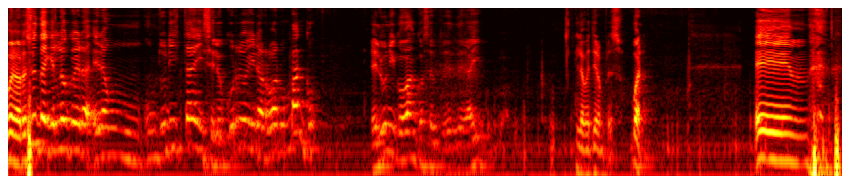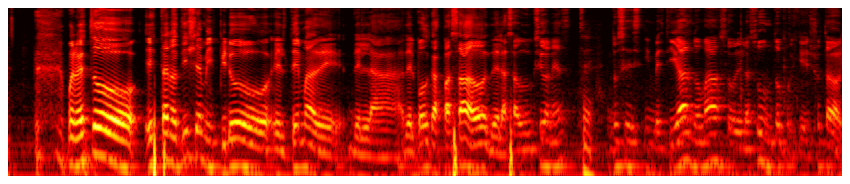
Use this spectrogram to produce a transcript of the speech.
Bueno, resulta que el loco era, era un, un turista y se le ocurrió ir a robar un banco. El único banco de ahí. Y lo metieron preso. Bueno. Em, bueno, esto, esta noticia me inspiró el tema de, de la, del podcast pasado, de las abducciones. Sí. Entonces, investigando más sobre el asunto, porque yo estaba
